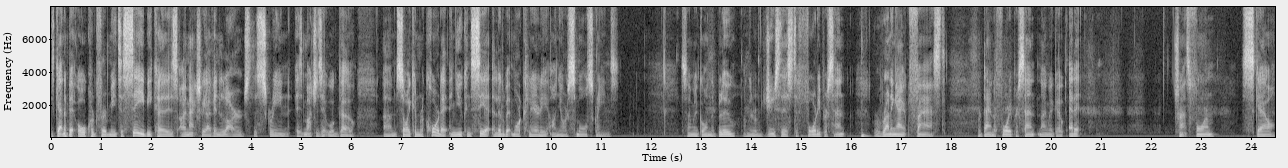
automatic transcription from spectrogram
It's getting a bit awkward for me to see because I'm actually, I've enlarged the screen as much as it will go. Um, so I can record it and you can see it a little bit more clearly on your small screens. So I'm going to go on the blue. I'm going to reduce this to 40%, We're running out fast. We're down to 40%. Now I'm going to go edit, transform, scale.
